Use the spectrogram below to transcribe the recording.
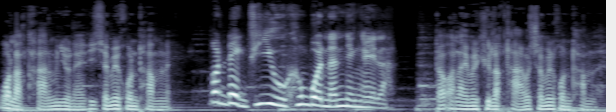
ว่าหลักฐานมันอยู่ไหนที่ฉันไม่ควรทำเนี่ยก็เด็กที่อยู่ข้างบนนั้นยังไงล่ะ แล้วอะไรมันคือหลักฐานว่าฉันเป็นคนทำเลย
